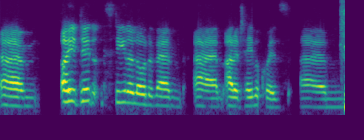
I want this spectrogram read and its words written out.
Um, I did steal a load of them um, at a table quiz. Um,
